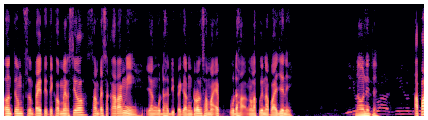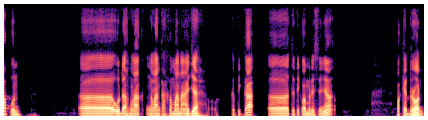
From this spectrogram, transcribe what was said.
untuk sampai titik komersil sampai sekarang nih yang udah dipegang drone sama app udah ngelakuin apa aja nih? Naon itu? Apa pun. Eh udah ngelak- ngelangkah ke mana aja. Ketika eh, titik komersilnya pakai drone.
